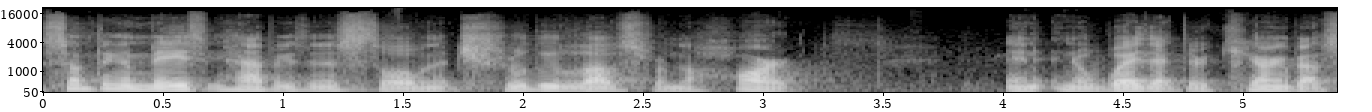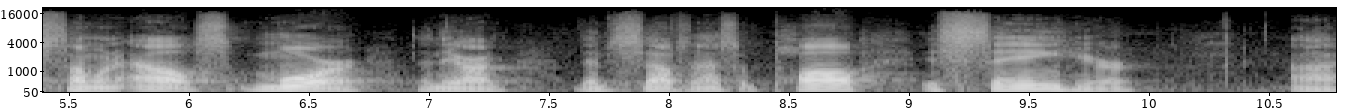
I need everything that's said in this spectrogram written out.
something amazing happens in a soul when it truly loves from the heart in, in a way that they're caring about someone else more than they are themselves. And that's what Paul is saying here. Uh,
